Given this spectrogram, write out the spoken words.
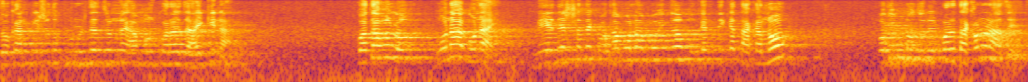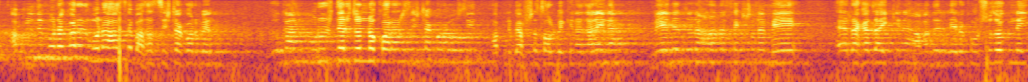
দোকান কি শুধু পুরুষদের জন্য এমন করা যায় কি না? কথা হলো, গোনা গোনায় মেয়েদের সাথে কথা বলা বৈধ, মুখের দিকে তাকানো, প্রথম নজরের পরে তাকানো না আছে। আপনি যদি মনে করেন গোনা আছে, বাঁচার চেষ্টা করবেন। দোকান পুরুষদের জন্য করার চেষ্টা করা উচিত। আপনি ব্যবসা চলবে কিনা জানি না। মেয়েদের জন্য আলাদা সেকশনে মেয়ে রাখা যায় কিনা, আমাদের এরকম সুযোগ নেই।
